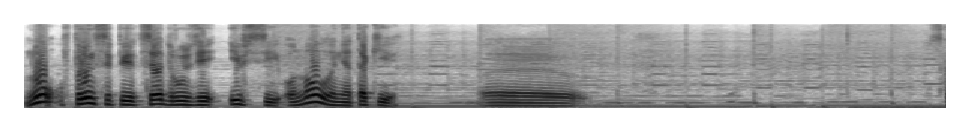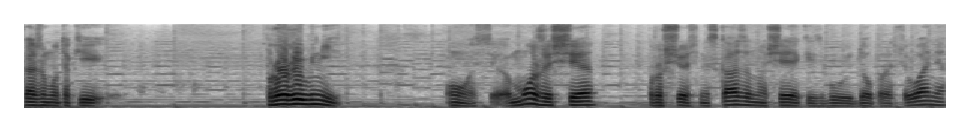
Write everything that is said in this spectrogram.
Ну, в принципі, це, друзі, і всі оновлення такі. Е- скажімо такі проривні. Ось, може ще про щось не сказано, ще якісь будуть допрацювання.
